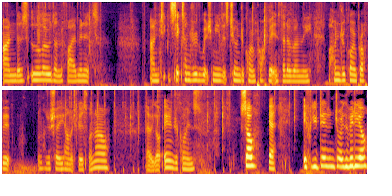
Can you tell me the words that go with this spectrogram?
And there's loads under five minutes. And 600, which means it's 200 coin profit instead of only 100 coin profit. I'll just show you how much goes for now. There we go, 800 coins. So, yeah, if you did enjoy the video,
